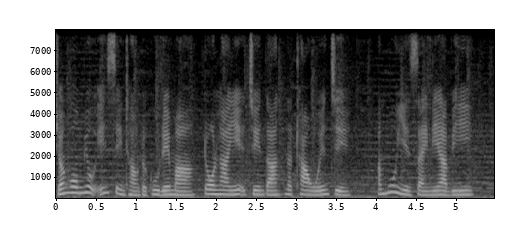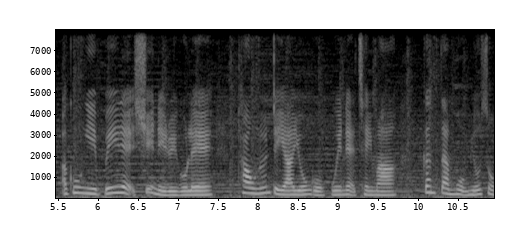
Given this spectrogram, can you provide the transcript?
ရန်ကုန်မြို့အင်းစိန်ထောင်တကူထဲမှာတော်လှန်ရေးအကျဉ်းသား2000ဝန်းကျင်အမှုရင်ဆိုင်နေရပြီးအကူအညီပေးတဲ့ရှေ့နေတွေကိုလည်းထောင်တွင်းတရားရုံးကိုဝင်တဲ့အချိန်မှာကန့်သက်မှုမျိုးစုံ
